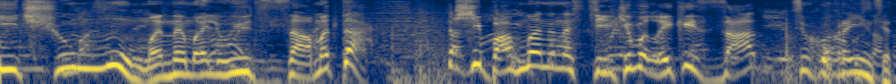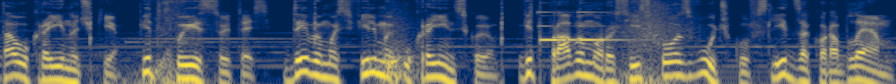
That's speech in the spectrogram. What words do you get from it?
І чому мене малюють саме так? Хіба в мене настільки великий зад? Цього Українці та україночки, підписуйтесь, дивимось фільми українською, відправимо російську озвучку вслід за кораблем.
